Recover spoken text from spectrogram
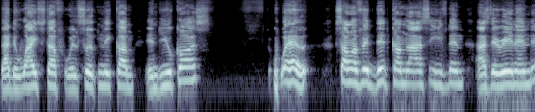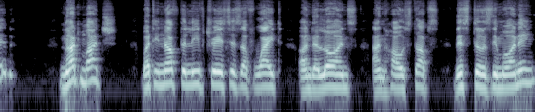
that the white stuff will certainly come in due course. Well, some of it did come last evening as the rain ended. Not much, but enough to leave traces of white on the lawns and housetops this Thursday morning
